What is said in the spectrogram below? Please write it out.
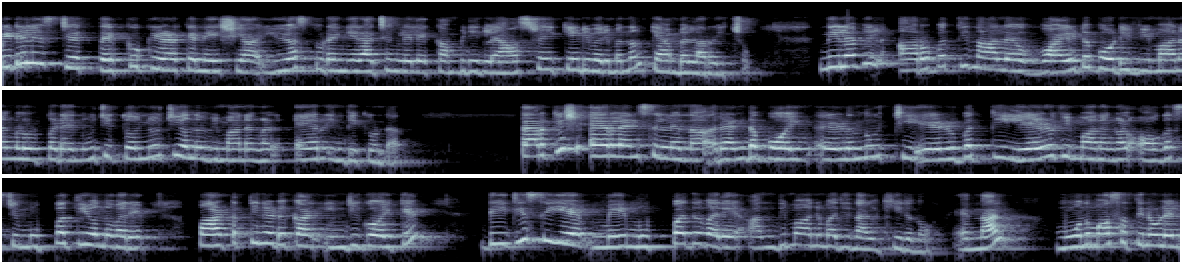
മിഡിൽ ഈസ്റ്റ് തെക്കു കിഴക്കൻ ഏഷ്യ യു എസ് തുടങ്ങിയ രാജ്യങ്ങളിലെ കമ്പനികളെ ആശ്രയിക്കേണ്ടി വരുമെന്നും ക്യാമ്പൽ അറിയിച്ചു. നിലവിൽ അറുപത്തിനാല് വൈഡ് ബോഡി വിമാനങ്ങൾ ഉൾപ്പെടെ നൂറ്റി തൊണ്ണൂറ്റിയൊന്ന് വിമാനങ്ങൾ എയർ ഇന്ത്യക്കുണ്ട് ടർക്കിഷ് എയർലൈൻസിൽ നിന്ന് രണ്ട് ബോയിങ് എഴുന്നൂറ്റി എഴുപത്തി ഏഴ് വിമാനങ്ങൾ ഓഗസ്റ്റ് മുപ്പത്തിയൊന്ന് വരെ പാട്ടത്തിനെടുക്കാൻ ഇൻഡിഗോയ്ക്ക് D G C A May മുപ്പത് വരെ അന്തിമാനുമതി നൽകിയിരുന്നു. എന്നാൽ മൂന്ന് മാസത്തിനുള്ളിൽ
